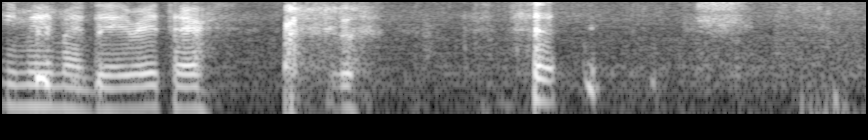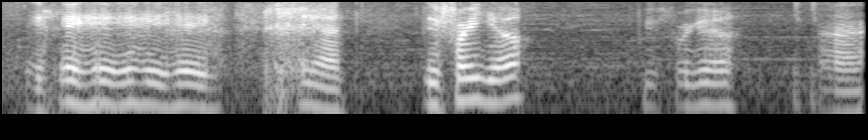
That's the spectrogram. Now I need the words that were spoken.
He made my day right there. hey, hey, hey, hey, hey. Hang on. Before you go, before you go, uh,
